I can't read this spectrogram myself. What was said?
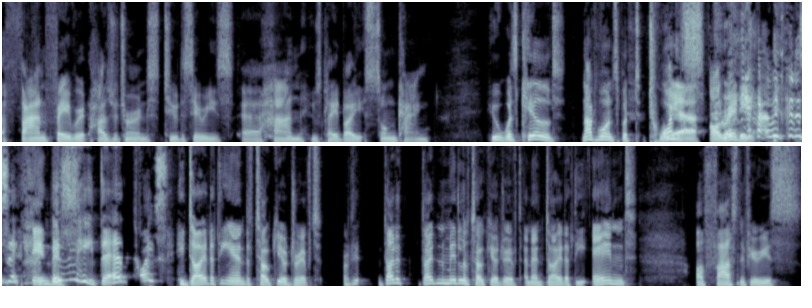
a fan favorite has returned to the series. Uh, Han, who's played by Sung Kang, who was killed not once but twice yeah. already. yeah, I was going to say, in this, isn't he dead twice? He died at the end of Tokyo Drift, or died at, died in the middle of Tokyo Drift, and then died at the end of Fast and Furious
